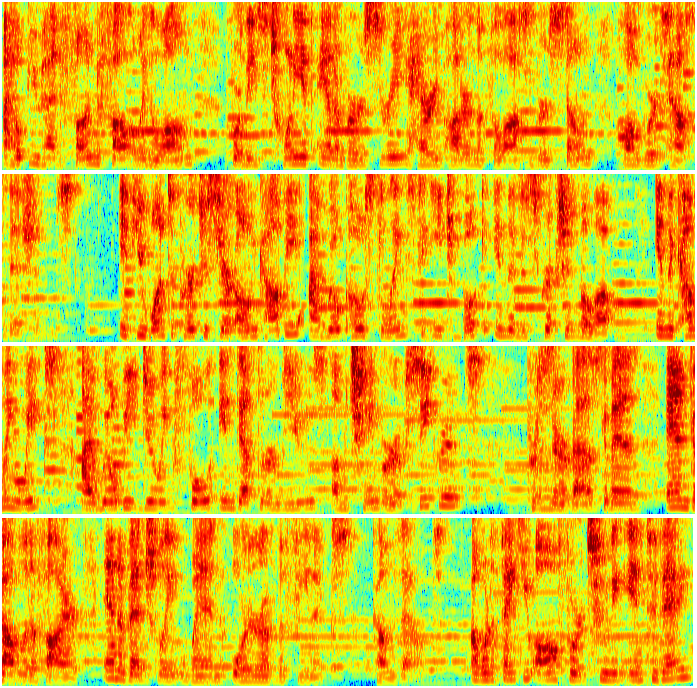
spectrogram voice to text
I hope you had fun following along for these 20th anniversary Harry Potter and the Philosopher's Stone Hogwarts House editions. If you want to purchase your own copy, I will post links to each book in the description below. In the coming weeks, I will be doing full in-depth reviews of Chamber of Secrets, Prisoner of Azkaban, and Goblet of Fire, and eventually when Order of the Phoenix comes out. I want to thank you all for tuning in today.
